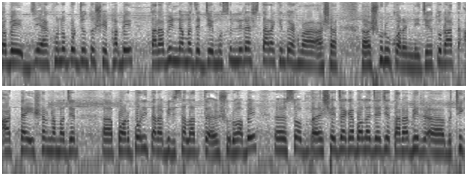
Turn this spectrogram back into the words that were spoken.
তবে যে এখনও পর্যন্ত সেভাবে তারাবির নামাজের যে মুসল্লিরা, তারা কিন্তু এখনও আসা শুরু করেননি। যেহেতু রাত আটটায় ঈশার নামাজের পরপরই তারাবির সালাত শুরু হবে। সো সে জায়গায় বলা যায় যে তারাবির ঠিক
